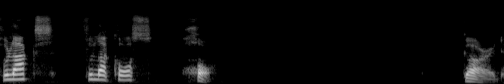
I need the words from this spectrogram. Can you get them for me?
Fulax, fulakos, ho. Guard.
